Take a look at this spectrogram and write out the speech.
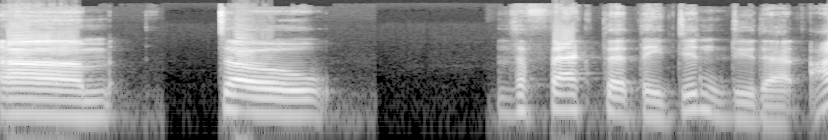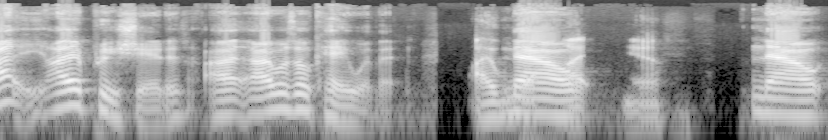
Um, so the fact that they didn't do that, I I appreciate it. I, I was okay with it. I Now- I- yeah. Now,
